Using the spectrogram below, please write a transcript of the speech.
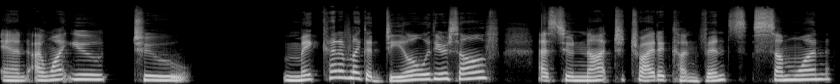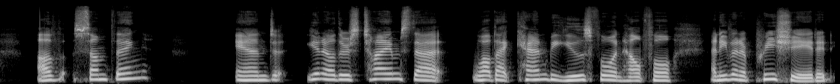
And I want you to make kind of like a deal with yourself as to not to try to convince someone of something And, you know, there's times that while that can be useful and helpful and even appreciated,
